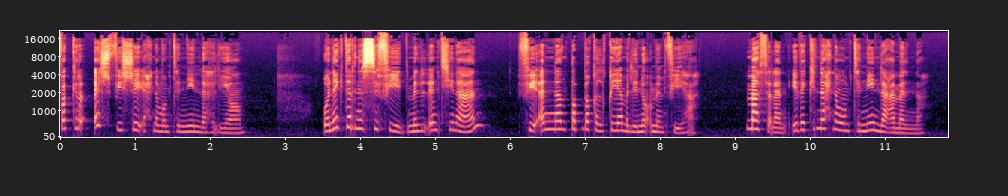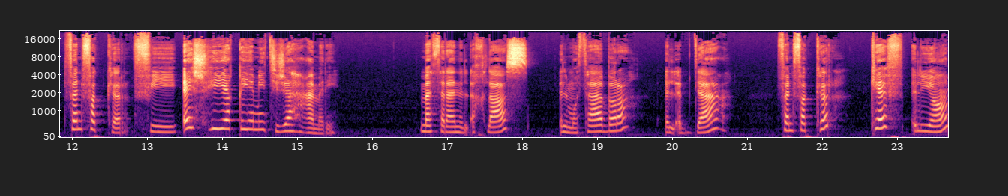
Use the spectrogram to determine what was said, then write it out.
فكر إيش في شيء إحنا ممتنين له اليوم؟ ونقدر نستفيد من الامتنان في أن نطبق القيم اللي نؤمن فيها. مثلا إذا كنا إحنا ممتنين لعملنا فنفكر في إيش هي قيمي تجاه عملي. مثلا الإخلاص المثابرة الإبداع. فنفكر كيف اليوم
